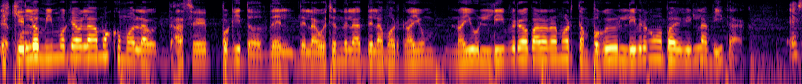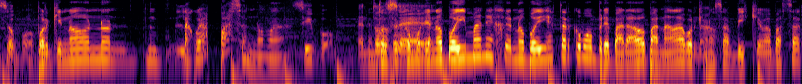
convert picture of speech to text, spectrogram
es que es lo mismo que hablábamos como la- hace poquito del- de, la cuestión de la- del amor. No hay, un, no hay un libro para el amor, tampoco hay un libro como para vivir la vida. Eso, po. Porque no, no las weas pasan nomás. Sí, po. Entonces, Entonces, como que no podéis manejar, no podéis estar como preparado para nada porque no, No. sabéis qué va a pasar.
